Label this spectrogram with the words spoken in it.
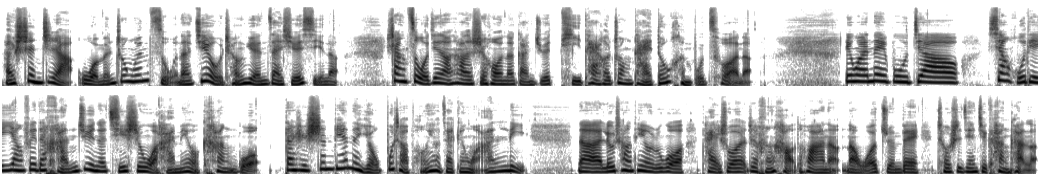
啊，甚至啊，我们中文组呢就有成员在学习呢。上次我见到他的时候呢，感觉体态和状态都很不错呢。另外，那部叫《像蝴蝶一样飞》的韩剧呢，其实我还没有看过，但是身边呢有不少朋友在跟我安利。那刘畅听友如果他也说这很好的话呢，那我准备抽时间去看看了。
